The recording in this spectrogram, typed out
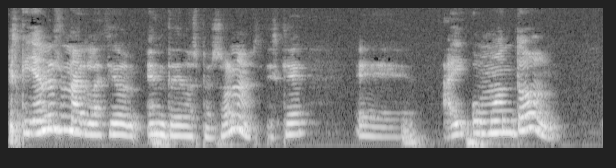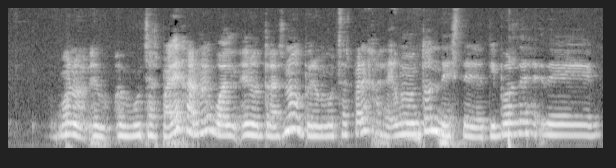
es que ya no es una relación entre dos personas, es que eh, hay un montón, bueno, en, en muchas parejas, ¿no? Igual en otras no, pero en muchas parejas hay un montón de estereotipos de, de-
